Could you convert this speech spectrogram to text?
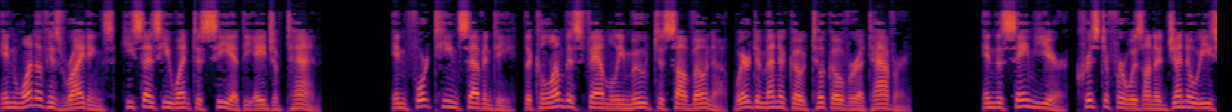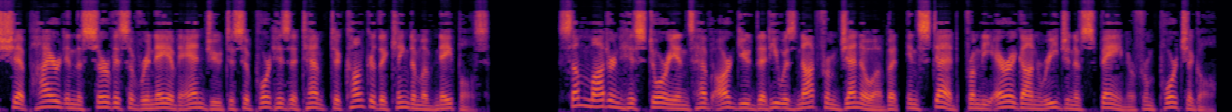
In one of his writings, he says he went to sea at the age of 10. In 1470, the Columbus family moved to Savona, where Domenico took over a tavern. In the same year, Christopher was on a Genoese ship hired in the service of René of Anjou to support his attempt to conquer the Kingdom of Naples. Some modern historians have argued that he was not from Genoa but, instead, from the Aragon region of Spain or from Portugal.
